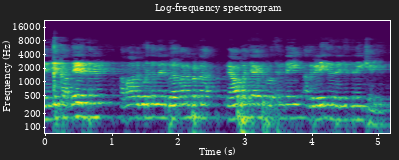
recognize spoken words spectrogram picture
രഞ്ജിത്ത്. അദ്ദേഹത്തിന് അവാർഡ് കൊടുക്കുന്നതിന് ബഹുമാനപ്പെട്ട ഗ്രാമപഞ്ചായത്ത് പ്രസിഡന്റെയും അത് മേടിക്കുന്ന രഞ്ജിത്തിനെയും ക്ഷണിക്കും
